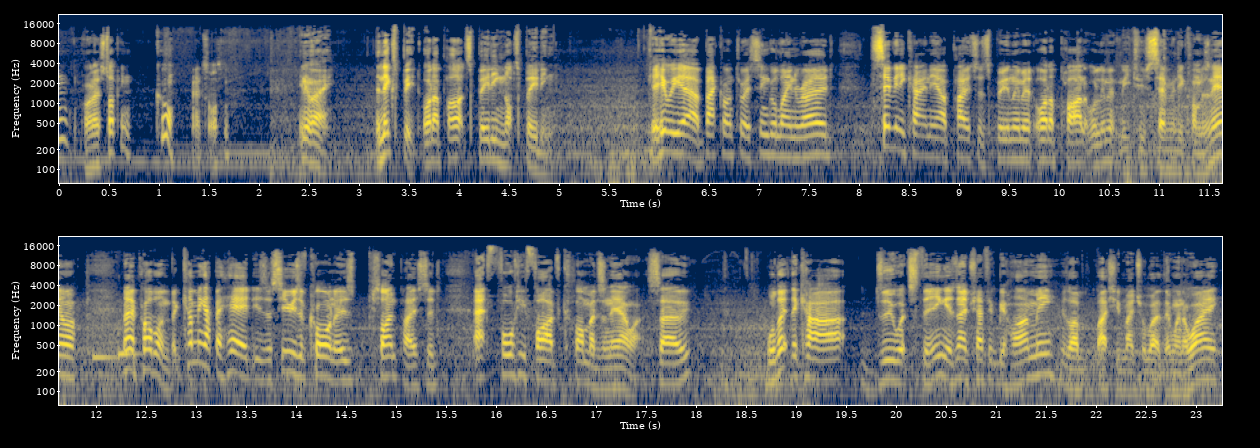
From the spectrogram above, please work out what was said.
Hmm, auto stopping. Cool, that's awesome. Anyway, the next bit autopilot speeding, not speeding. Okay, here we are, back onto a single lane road. 70k an hour posted speed limit. Autopilot will limit me to 70 kilometers an hour. No problem. But coming up ahead is a series of corners signposted at 45 kilometers an hour. So we'll let the car do its thing. There's no traffic behind me because I've actually made sure that they went away.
